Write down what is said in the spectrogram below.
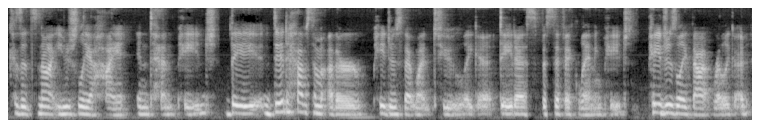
Because it's not usually a high intent page. They did have some other pages that went to like a data specific landing page. Pages like that, really good.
